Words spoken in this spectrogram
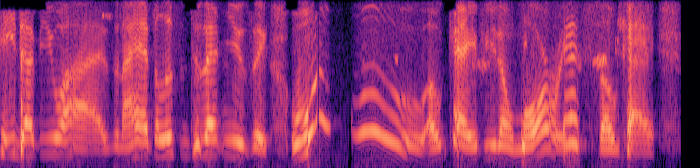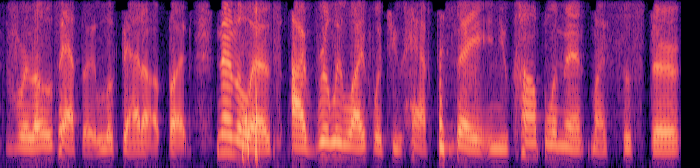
PWIs and I had to listen to that music. Woo, woo. Okay, if you know Maurice, okay. For those who have to look that up, but nonetheless, I really like what you have to say, and you compliment my sister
